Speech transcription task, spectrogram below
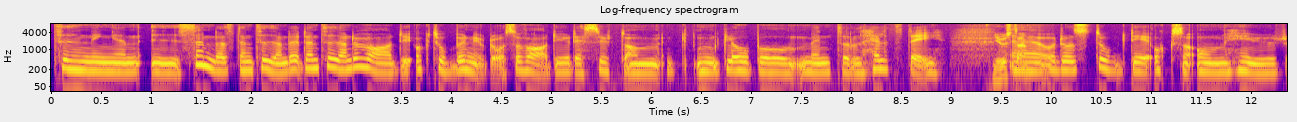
tidningen i söndags den tionde, den tionde var det, oktober nu då, så var det ju dessutom Global Mental Health Day. Just det. Eh, Och då stod det också om hur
